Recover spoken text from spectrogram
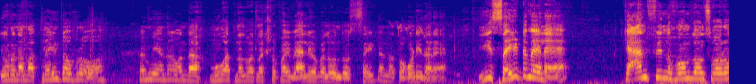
ಇವರು ನಮ್ಮ ಕ್ಲೈಂಟ್ ಒಬ್ರು ಕಮ್ಮಿ ಅಂದರೆ ಒಂದು ಮೂವತ್ತು, ನಲ್ವತ್ತು ಲಕ್ಷ ರೂಪಾಯಿ ವ್ಯಾಲ್ಯೂಬಲ್ ಒಂದು ಸೈಟನ್ನು ತಗೊಂಡಿದ್ದಾರೆ. ಈ ಸೈಟ್ ಮೇಲೆ ಕ್ಯಾನ್ಫಿನ್ ಹೋಮ್ ಲೋನ್ಸ್ ಅವರು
